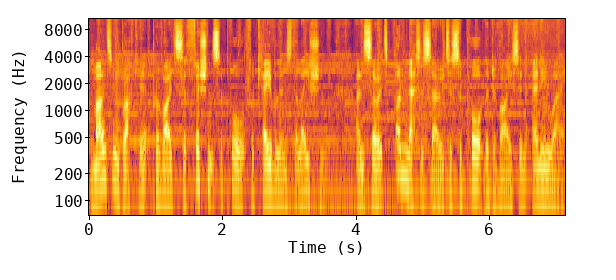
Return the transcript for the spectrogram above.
the mounting bracket provides sufficient support for cable installation and so it's unnecessary to support the device in any way.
